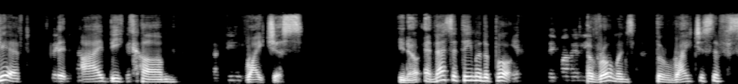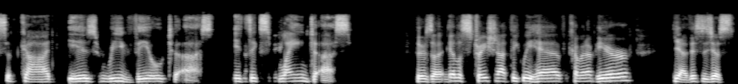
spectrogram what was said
gift that I become righteous. You know, and that's the theme of the book of Romans. The righteousness of God is revealed to us, it's explained to us. There's an illustration I think we have coming up here. Yeah, this is just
